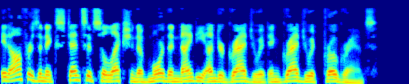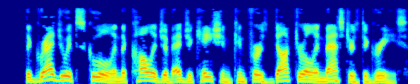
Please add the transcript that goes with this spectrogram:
It offers an extensive selection of more than 90 undergraduate and graduate programs. The graduate school and the College of Education confers doctoral and master's degrees.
